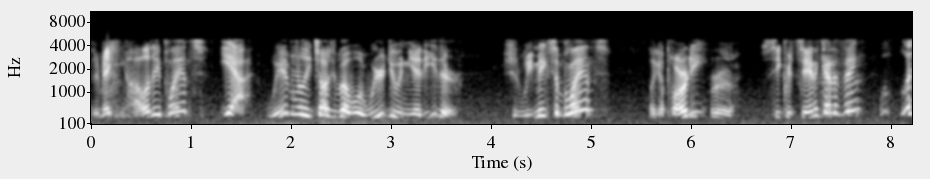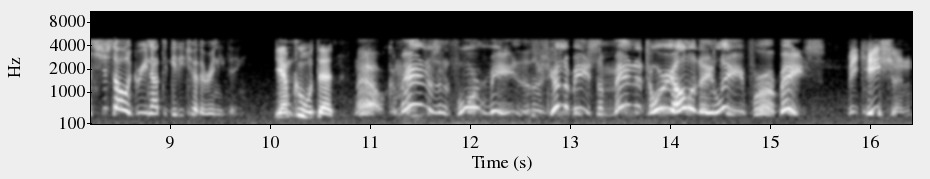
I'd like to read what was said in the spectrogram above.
They're making holiday plans? Yeah, We haven't really talked about what we're doing yet either. Should we make some plans? Like a party? Or a Secret Santa kind of thing? L- let's just all agree not to get each other anything. Yeah, I'm cool with that. Now, Command has informed me that there's going to be some mandatory holiday leave for our base. Vacation?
